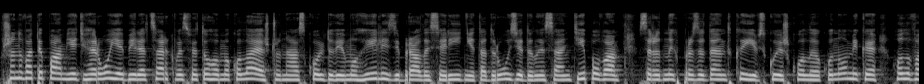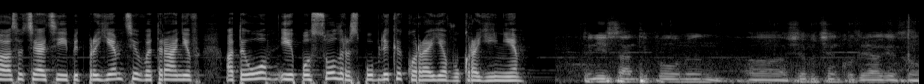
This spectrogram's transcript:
Вшанувати пам'ять героя біля церкви Святого Миколая, що на Аскольдовій могилі зібралися рідні та друзі Дениса Антіпова. Серед них президент Київської школи економіки, голова асоціації підприємців, ветеранів АТО і посол Республіки Корея в Україні. 데니스 안티포는 어, 셰브첸코 대학에서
